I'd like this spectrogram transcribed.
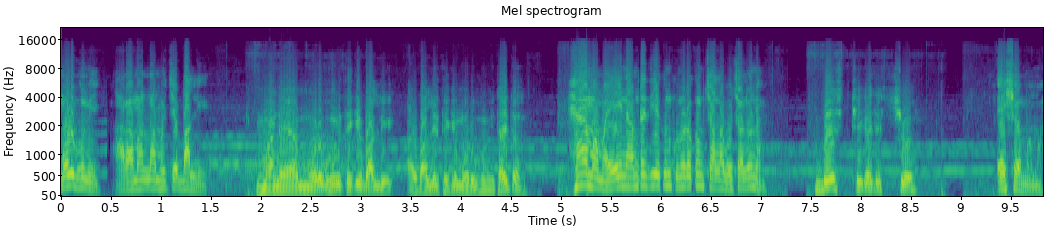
মরুভূমি আর আমার নাম হচ্ছে বালি। মানে মরুভূমি থেকে বালি আর বালি থেকে মরুভূমি তাই তো? হ্যাঁ মামা এই নামটা দিয়ে এখন কোনো রকম চালাবো চলো না। বেশ ঠিক আছে চো। এসো মামা।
